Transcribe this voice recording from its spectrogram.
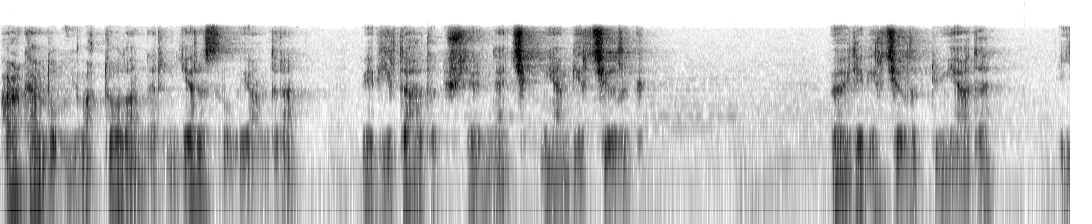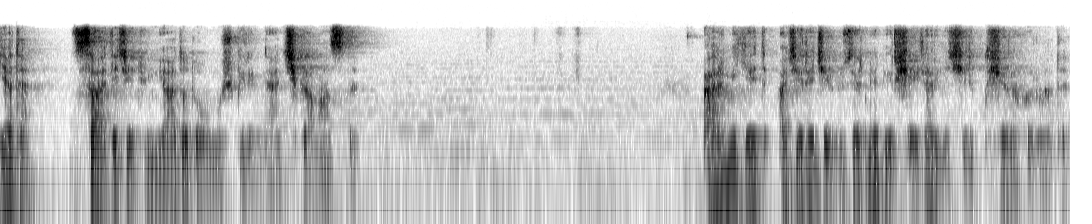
Arkamda uyumakta olanların yarısını uyandıran ve bir daha da düşlerinden çıkmayan bir çığlık. Böyle bir çığlık dünyada ya da sadece dünyada doğmuş birinden çıkamazdı. Ermiget acelece üzerine bir şeyler geçirip dışarı fırladı.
